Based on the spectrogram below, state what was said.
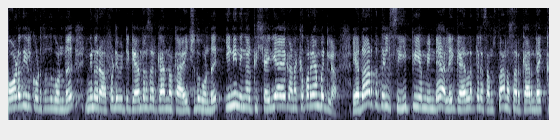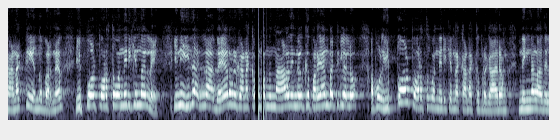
കോടതിയിൽ കൊടുത്തത് കൊണ്ട് ഇങ്ങനെ ഒരു അഫിഡവിറ്റ് കേന്ദ്ര സർക്കാരിനൊക്കെ അയച്ചതുകൊണ്ട് ഇനി നിങ്ങൾക്ക് ശരിയായ കണക്ക് പറയാൻ പറ്റില്ല യഥാർത്ഥത്തിൽ സി പി എമ്മിന്റെ അല്ലെങ്കിൽ കേരളത്തിലെ സംസ്ഥാന സർക്കാരിന്റെ കണക്ക് എന്ന് പറഞ്ഞാൽ ഇപ്പോൾ പുറത്തു വന്നിരിക്കുന്നതല്ലേ? ഇനി ഇതല്ല വേറൊരു കണക്കുണ്ടെന്ന് നാളെ നിങ്ങൾക്ക് പറയാൻ പറ്റില്ലല്ലോ? അപ്പോൾ ഇപ്പോൾ പുറത്തു വന്നിരിക്കുന്ന കണക്ക് പ്രകാരം നിങ്ങൾ അതിൽ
